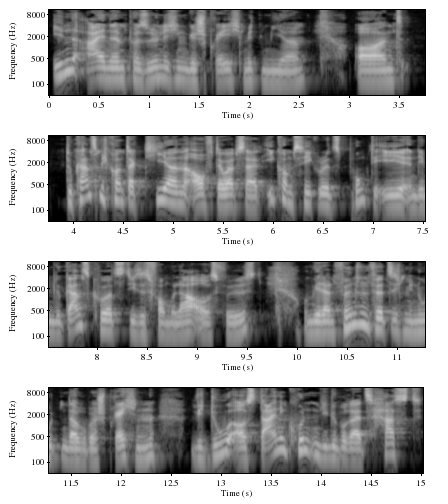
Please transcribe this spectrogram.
in einem persönlichen Gespräch mit mir. Und du kannst mich kontaktieren auf der Website ecomsecrets.de, indem du ganz kurz dieses Formular ausfüllst und wir dann 45 Minuten darüber sprechen, wie du aus deinen Kunden, die du bereits hast,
